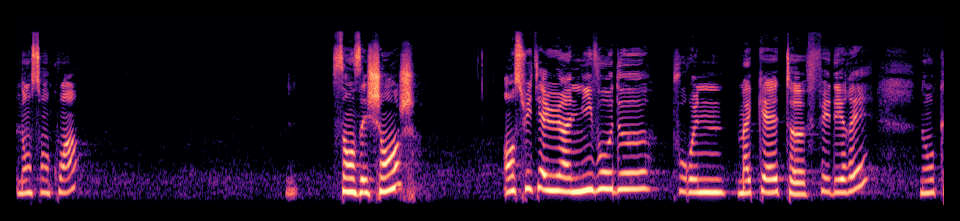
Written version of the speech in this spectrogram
dans son coin, sans échange. Ensuite, il y a eu un niveau 2 pour une maquette euh, fédérée. Donc,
